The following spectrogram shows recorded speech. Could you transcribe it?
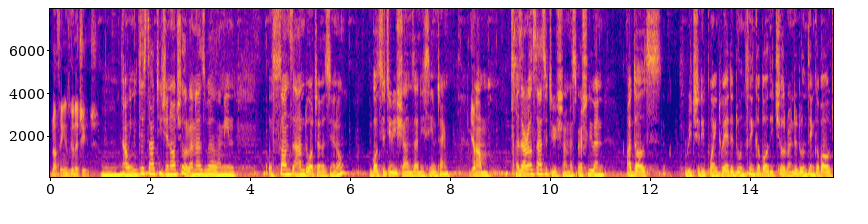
nothing is going to change And we need to start teaching our children as well. I mean, sons and daughters, you know, about situations at the same time. Yep. Um, as a real sad situation, especially when adults reach to the point where they don't think about the children, they don't think about,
